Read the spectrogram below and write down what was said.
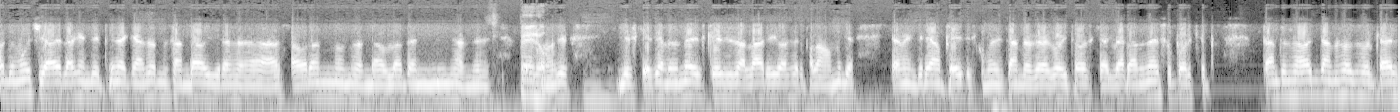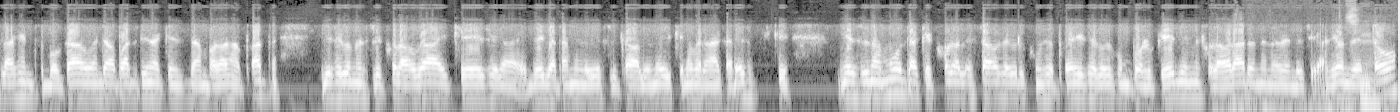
de mucho ya la gente piensa que nos han dado y hasta ahora no nos han dado plata ni pero y es que los medios que ese salario iba a ser para la familia ya me querían pedir como están Grego y todos que aclararon eso porque tanto nos nosotros porque a veces la gente bocado entra aparte tiene que están pagando esa plata. Y eso nos explicó la abogada y que era, ella también le había explicado a los medios que no fueran a sacar eso porque y es una multa que cobra el Estado seguro como se puede decir seguro como por lo que ellos colaboraron en la investigación de todo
